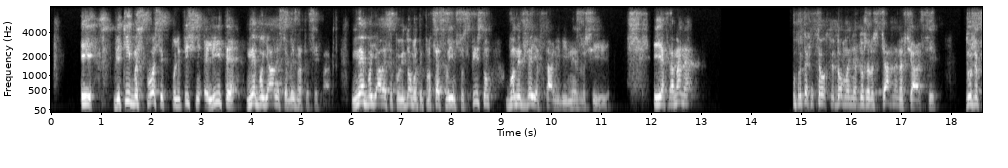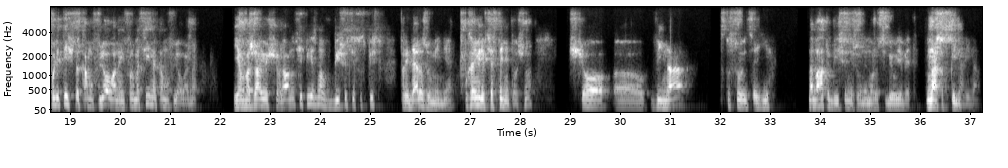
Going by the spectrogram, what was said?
І в який би спосіб політичні еліти не боялися визнати цей факт, не боялися повідомити про це своїм суспільством, вони вже є в стані війни з Росією. І як на мене, попри те, що це усвідомлення дуже розтягнене в часі, дуже політично камуфльоване, інформаційно камуфльоване, я вважаю, що рано чи пізно в більшості суспільств прийде розуміння, по крайній мірі в частині точно, що е, війна стосується їх набагато більше, ніж вони можуть собі уявити. Наша спільна війна.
